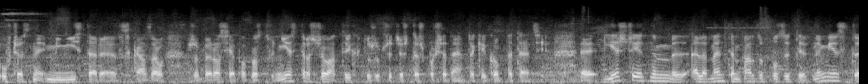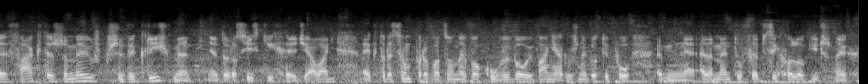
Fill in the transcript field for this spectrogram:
ówczesny minister wskazał, żeby Rosja po prostu nie straszyła tych, którzy przecież też posiadają takie kompetencje. E, jeszcze jednym elementem bardzo pozytywnym jest fakt, że my już przywykliśmy do rosyjskich działań, e, które są prowadzone wokół wywoływania różnego typu elementów psychologicznych,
